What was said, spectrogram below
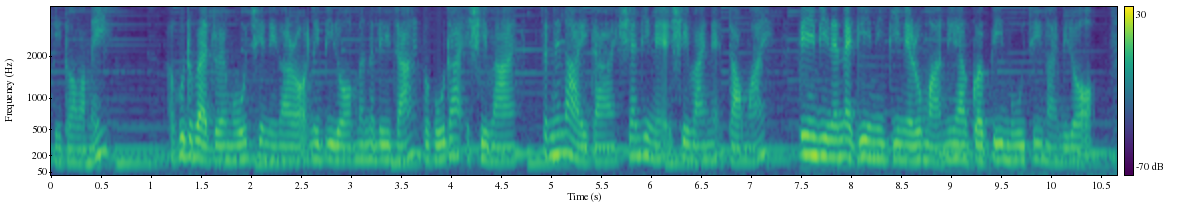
ပေးသွားပါမယ်။အခုတစ်ပတ်အတွင်းမိုးအခြေအနေကတော့နေပြည်တော်မန္တလေးတိုင်းပဲခူးတိုင်းအရှေ့ပိုင်းတနင်္သာရီတိုင်းရှမ်းပြည်နယ်အရှေ့ပိုင်းနဲ့တောင်ပိုင်းကရင်ပြည်နယ်နဲ့ကရင်ပြည်နယ်တို့မှာနေရာကွက်ပြီးမိုးကြီးနိုင်ပြီးတော့စ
